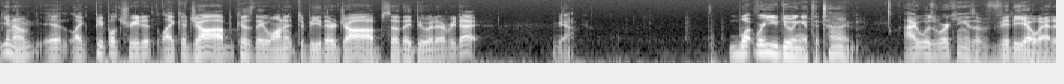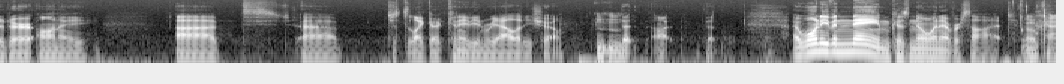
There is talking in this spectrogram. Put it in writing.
you know, it like people treat it like a job because they want it to be their job, so they do it every day. yeah what were you doing at the time I was working as a video editor on a, uh, uh, just like a Canadian reality show Mhm. that uh, that I won't even name because no one ever saw it. Okay,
